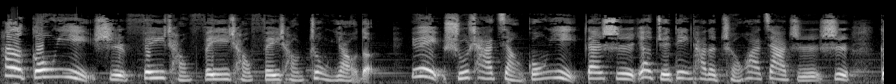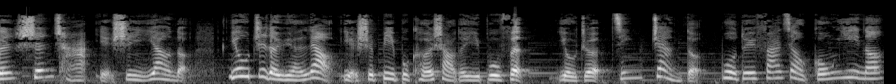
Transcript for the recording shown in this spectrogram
它的工艺是非常非常非常重要的。因为熟茶讲工艺，但是要决定它的陈化价值是跟生茶也是一样的，优质的原料也是必不可少的一部分。有着精湛的渥堆发酵工艺呢，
